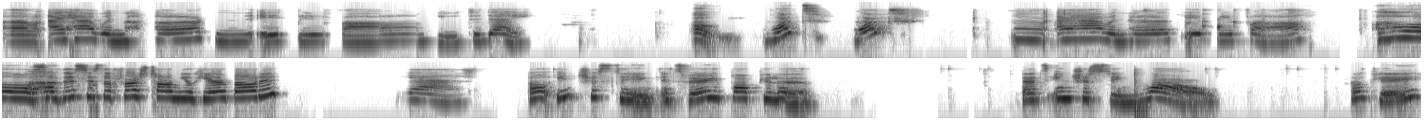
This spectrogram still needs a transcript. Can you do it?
Um, I haven't heard it before you today. Oh, what? What? Mm, I haven't heard it before. Oh, so this is the first time you hear about it? Yes. Oh, interesting. It's very popular. That's interesting. Wow. Okay.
